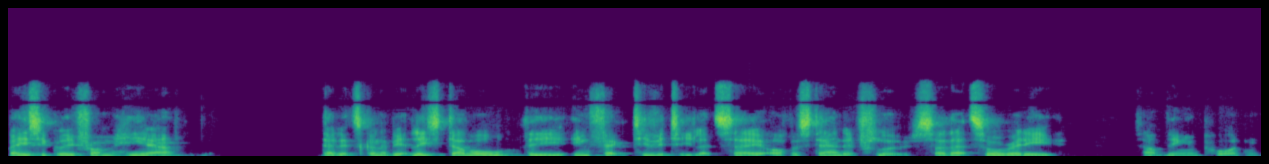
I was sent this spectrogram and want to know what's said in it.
basically from here that it's going to be at least double the infectivity, let's say, of a standard flu. So that's already something important.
